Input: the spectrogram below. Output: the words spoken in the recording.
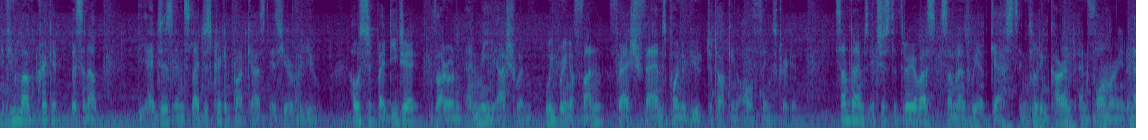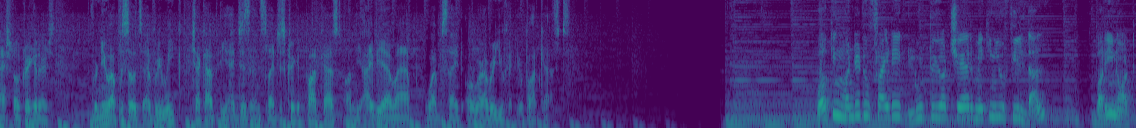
If you love cricket, listen up. The Edges and Sledges Cricket Podcast is here for you. Hosted by DJ, Varun, and me, Ashwin, we bring a fun, fresh fan's point of view to talking all things cricket. Sometimes it's just the three of us, sometimes we have guests, including current and former international cricketers. For new episodes every week, check out the Edges and Sledges Cricket Podcast on the IVM app, website, or wherever you get your podcasts. Working Monday to Friday glued to your chair making you feel dull? Worry not.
